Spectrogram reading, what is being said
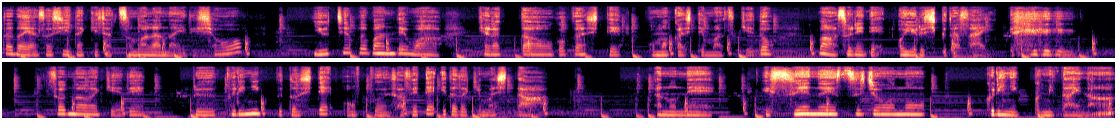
ただ優しいだけじゃつまらないでしょ ?YouTube 版ではキャラクターを動かしてごまかしてますけど、まあそれでお許しください。そんなわけで、るクリニックとしてオープンさせていただきました。あのね、SNS 上のクリニックみたいな、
